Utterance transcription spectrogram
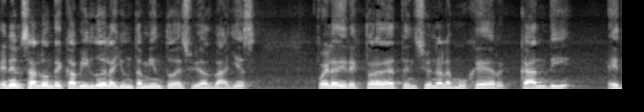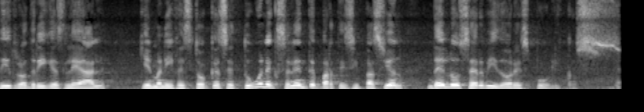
En el Salón de Cabildo del Ayuntamiento de Ciudad Valles fue la directora de Atención a la Mujer, Candy Edith Rodríguez Leal, quien manifestó que se tuvo una excelente participación de los servidores públicos.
